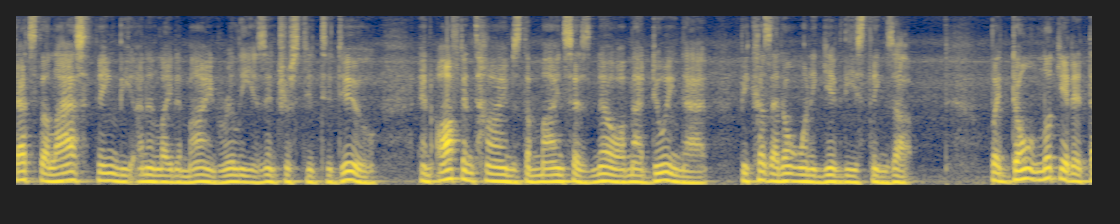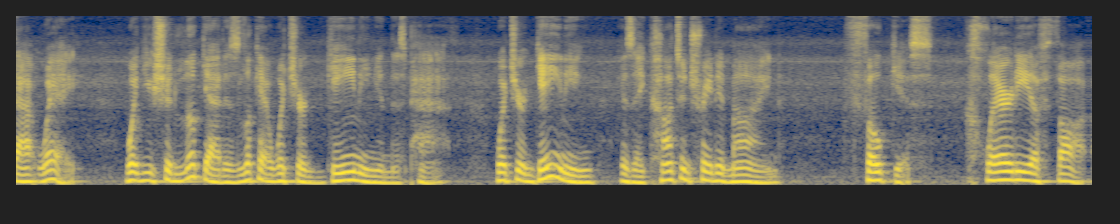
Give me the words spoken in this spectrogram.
that's the last thing the unenlightened mind really is interested to do. And oftentimes the mind says, No, I'm not doing that because I don't want to give these things up. But don't look at it that way. What you should look at is look at what you're gaining in this path. What you're gaining is a concentrated mind, focus, clarity of thought,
